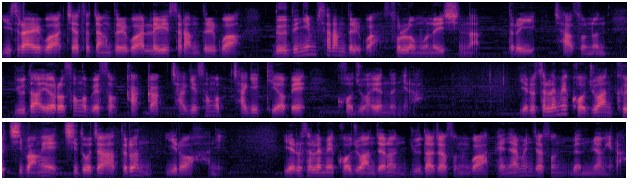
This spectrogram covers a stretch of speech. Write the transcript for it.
이스라엘과 제사장들과 레위 사람들과 느드님 사람들과 솔로몬의 신하들의 자손은 유다 여러 성읍에서 각각 자기 성읍 자기 기업에 거주하였느니라. 예루살렘에 거주한 그 지방의 지도자들은 이러하니 예루살렘에 거주한 자는 유다 자손과 베냐민 자손 몇 명이라.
